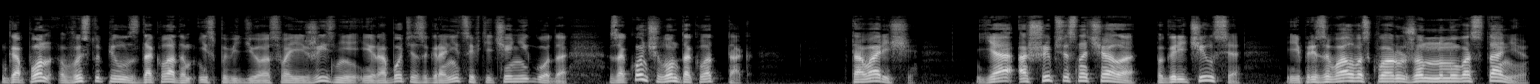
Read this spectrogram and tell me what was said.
Гапон выступил с докладом-исповедью о своей жизни и работе за границей в течение года. Закончил он доклад так. «Товарищи, я ошибся сначала, погорячился и призывал вас к вооруженному восстанию.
